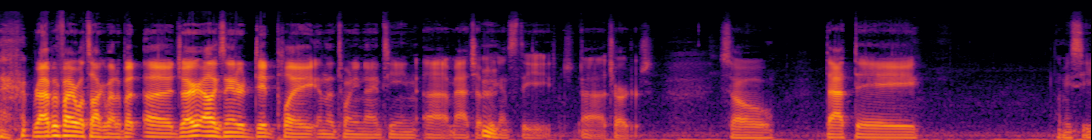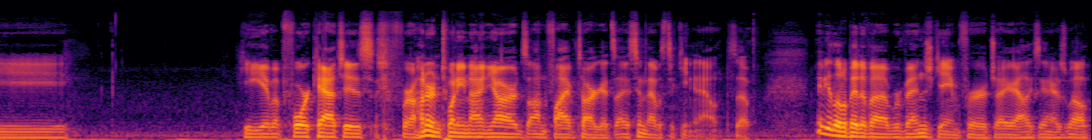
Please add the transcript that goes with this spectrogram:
rapid fire, we'll talk about it. But uh, Jaire Alexander did play in the 2019 uh, matchup mm. against the uh, Chargers. So that day, let me see. He gave up four catches for 129 yards on five targets. I assume that was to Keenan Allen. So maybe a little bit of a revenge game for Jaire Alexander as well.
